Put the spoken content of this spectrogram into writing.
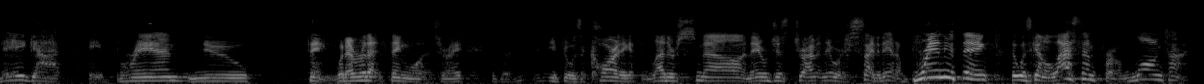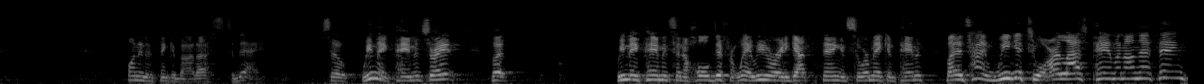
they got a brand new thing, whatever that thing was, right? The, if it was a car, they got the leather smell, and they were just driving, they were excited. They had a brand new thing that was going to last them for a long time. It's funny to think about us today. So we make payments, right? But we make payments in a whole different way. We've already got the thing, and so we're making payments. By the time we get to our last payment on that thing,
